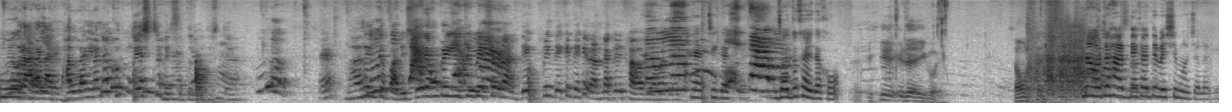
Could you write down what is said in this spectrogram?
তুমিও। ভালো লাগল না? খুব টেস্ট হয়েছে তো জিনিসটা। হ্যাঁ? ভালোই তো পারিস। এরকম করে ইউটিউবে সব দেখবি দেখে দেখে রান্না করে খাওয়াবে আমাদের। হ্যাঁ ঠিক আছে। দাদু খাই দেখো। এটা ই করে। সমস্যা না ওটা হাত দিয়ে খাইতে বেশি মজা লাগে।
